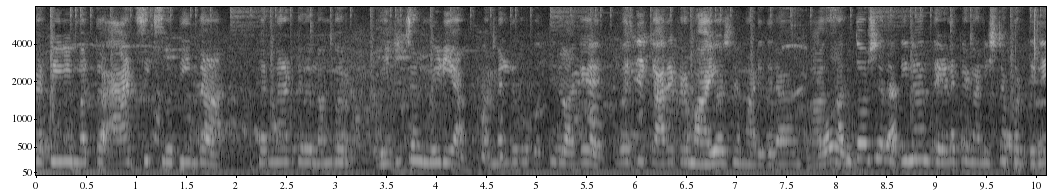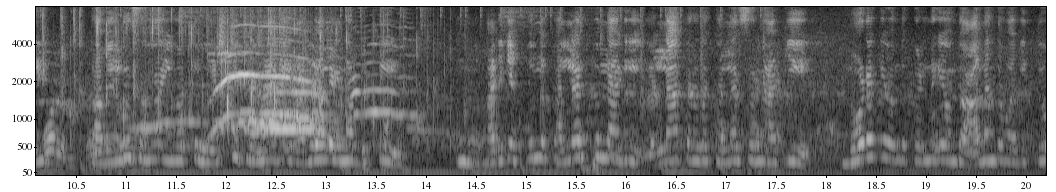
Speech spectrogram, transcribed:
ಕರ್ನಾಟಕ ಟಿವಿ ಮತ್ತು ಆಡ್ ಸಿಕ್ಸ್ ವತಿಯಿಂದ ಕರ್ನಾಟಕದ ನಂಬರ್ ಡಿಜಿಟಲ್ ಮೀಡಿಯಾ ತಮ್ಮೆಲ್ಲರಿಗೂ ಗೊತ್ತಿರೋ ಹಾಗೆ ಇವತ್ತು ಕಾರ್ಯಕ್ರಮ ಆಯೋಜನೆ ಮಾಡಿದ್ದೀರಾ? ಸಂತೋಷದ ದಿನ ಅಂತ ಹೇಳಕ್ಕೆ ನಾನು ಇಷ್ಟಪಡ್ತೀನಿ. ತಾವೆಲ್ಲರೂ ಸಹ ಇವತ್ತು ಎಷ್ಟು ಚೆನ್ನಾಗಿ ರಂಗೋಲಿಯನ್ನ ಬಿಟ್ಟು ಅದಕ್ಕೆ ಫುಲ್ ಕಲರ್ಫುಲ್ ಆಗಿ ಎಲ್ಲಾ ತರದ ಕಲರ್ಸ್ ಅನ್ನ ಹಾಕಿ ನೋಡಕ್ಕೆ ಒಂದು ಕಣ್ಣಿಗೆ ಒಂದು ಆನಂದವಾಗಿತ್ತು.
